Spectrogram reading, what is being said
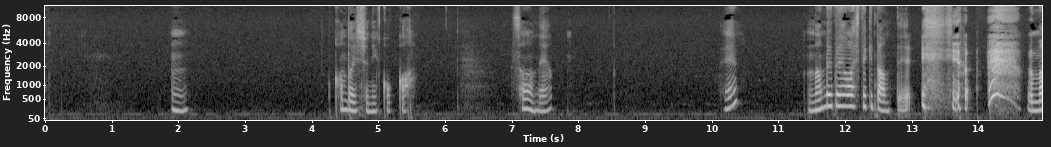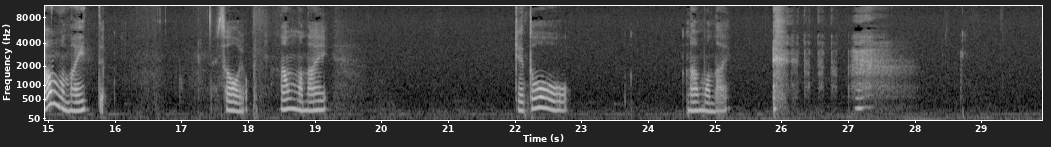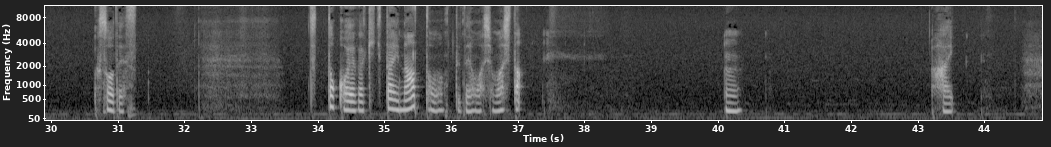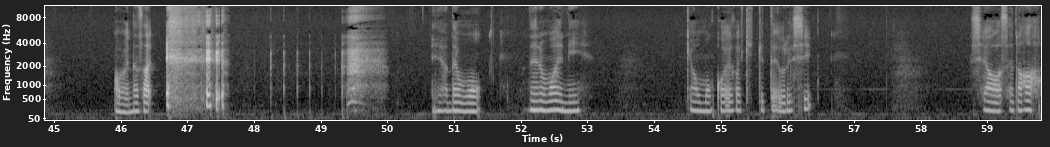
うん。今度一緒に行こうか。そうね。え？なんで電話してきたんって？いやなんもないって。そうよ。なんもないけどなんもない。嘘です。ちょっと声が聞きたいなと思って電話しました。うん。はい。ごめんなさいいやでも寝る前に今日も声が聞けて嬉しい。幸せだ。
